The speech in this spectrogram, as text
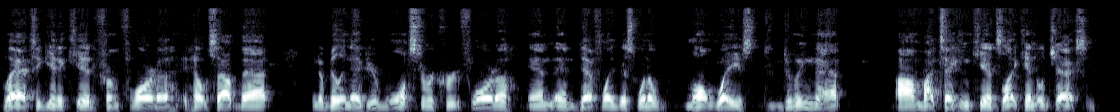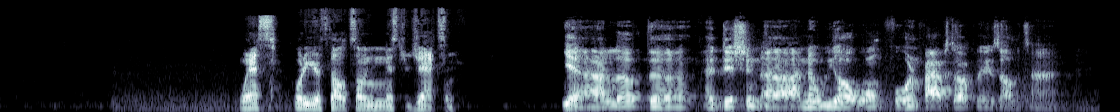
glad to get a kid from Florida. It helps out that you know Billy Napier wants to recruit Florida, and and definitely just went a long ways doing that um, by taking kids like Kendall Jackson. Wes, what are your thoughts on Mr. Jackson? Yeah, I love the addition. Uh, I know we all want four and five star players all the time.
